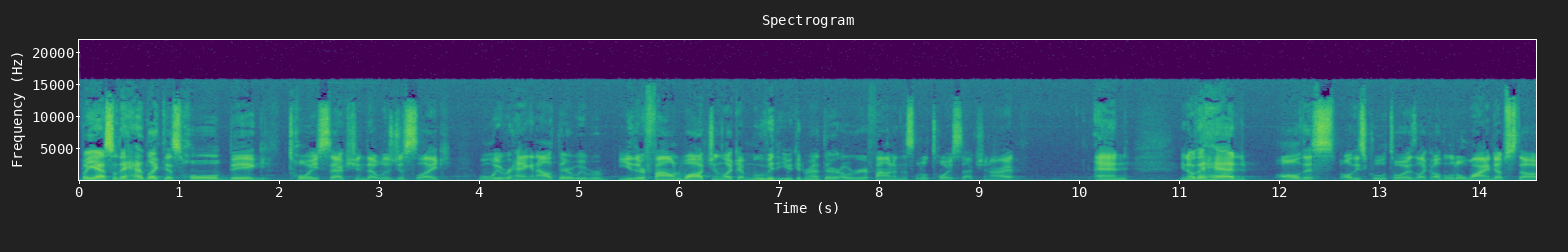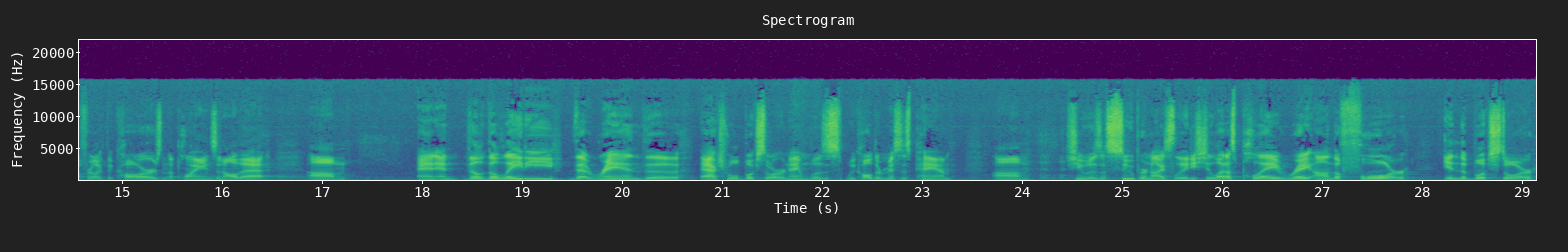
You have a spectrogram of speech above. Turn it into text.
but yeah, so they had like this whole big toy section that was just like when we were hanging out there, we were either found watching like a movie that you could rent there, or we were found in this little toy section. All right, and you know they had all this all these cool toys like all the little wind up stuff or like the cars and the planes and all that um, and and the the lady that ran the actual bookstore her name was we called her mrs pam. Um, she was a super nice lady. She let us play right on the floor in the bookstore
